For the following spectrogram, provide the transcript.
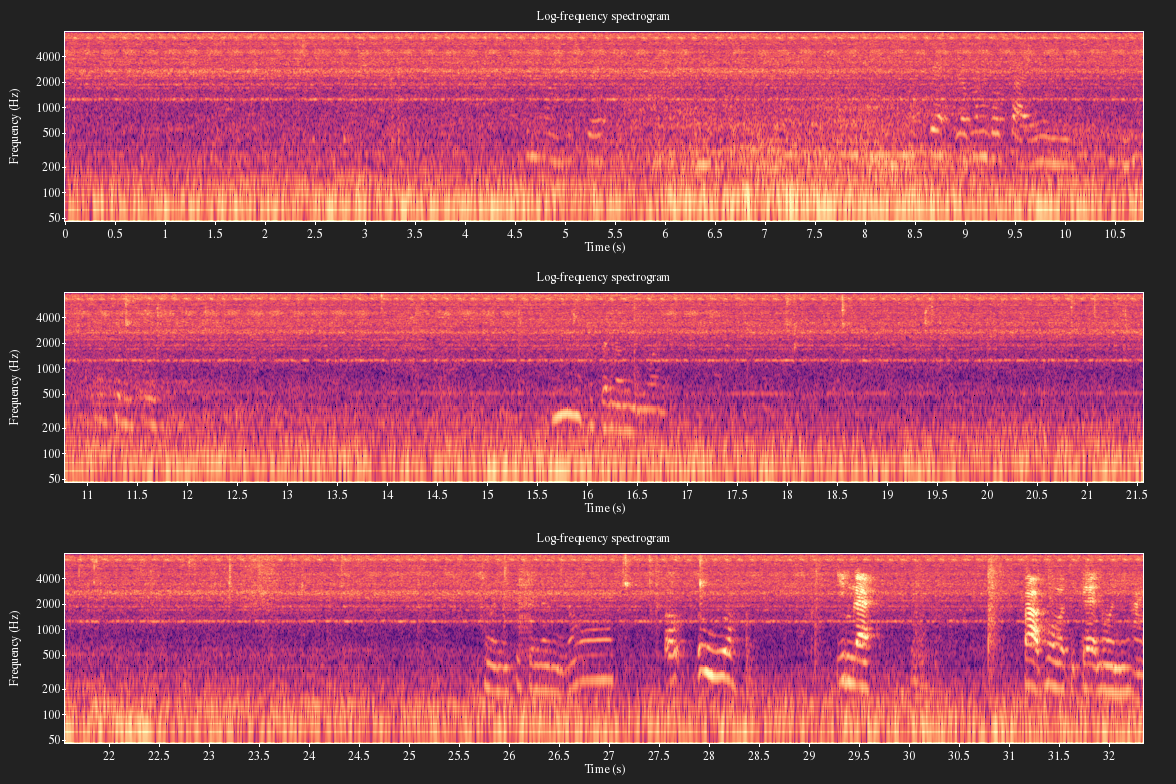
มันเจ๊เจ๊แล้วมันก็ใส่มันมันกินกิน อืม เป็นอะไรเงี้ยทำไมมันเป็นอะไรเนาะเออเอออิ่มเลยป้าพ่อมาสิแกะหน่วนี้ให้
